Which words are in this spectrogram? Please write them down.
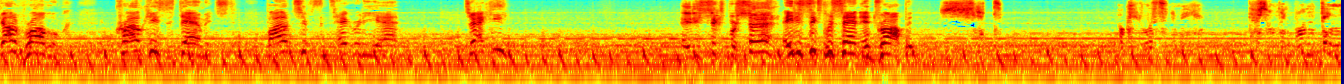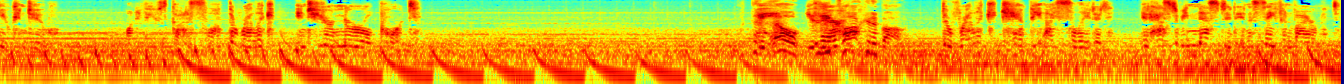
Got a problem. Cryo case is damaged. Biochip's integrity at... Jackie? 86%? 86% and dropping. Shit. Okay, listen to me. There's only one thing you can do. One of you's gotta slot the relic into your neural port. What the hell you are there? you talking about? The relic can't be isolated. It has to be nested in a safe environment.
